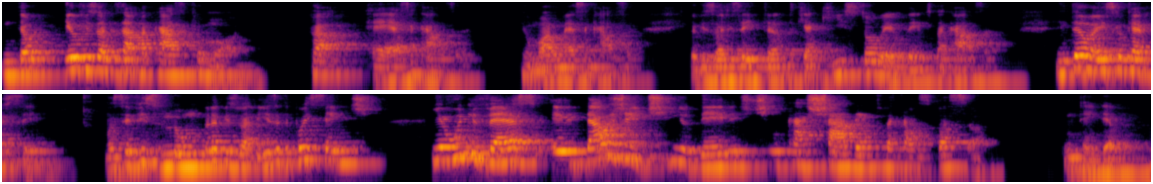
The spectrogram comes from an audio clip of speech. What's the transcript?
Então, eu visualizava a casa que eu moro. Pá, é essa casa. Eu moro nessa casa. Eu visualizei tanto que aqui estou eu dentro da casa. Então é isso que eu quero dizer. Você vislumbra, visualiza, depois sente. E o universo, ele dá o jeitinho dele de te encaixar dentro daquela situação. Entendeu?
